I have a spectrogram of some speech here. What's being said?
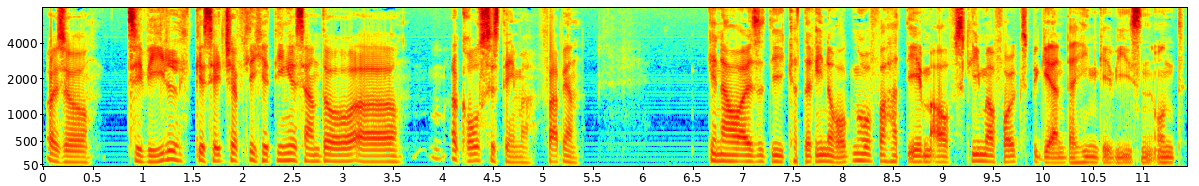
Also zivilgesellschaftliche Dinge sind da äh, ein großes Thema. Fabian. Genau, also die Katharina Roggenhofer hat eben aufs Klimavolksbegehren dahingewiesen und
